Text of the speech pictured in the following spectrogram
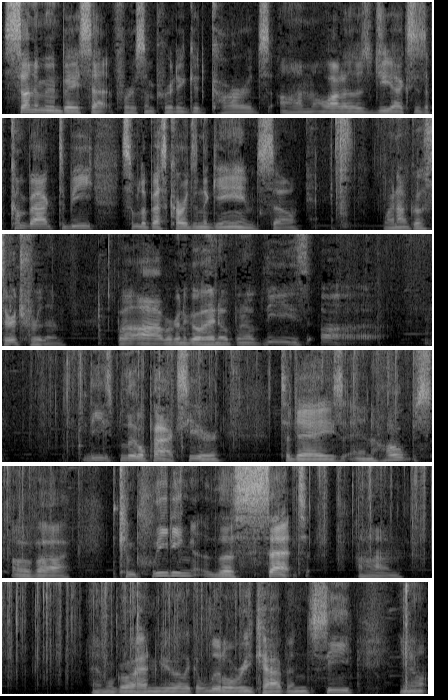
Sun and Moon base set for some pretty good cards. Um, a lot of those GXs have come back to be some of the best cards in the game, so why not go search for them? But uh, we're gonna go ahead and open up these uh, these little packs here today's in hopes of uh, completing the set. Um, and we'll go ahead and do like a little recap and see, you know,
